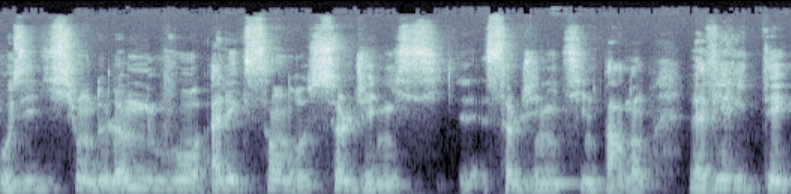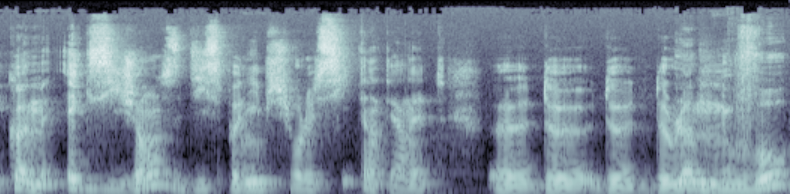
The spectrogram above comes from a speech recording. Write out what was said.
aux éditions de l'Homme Nouveau Alexandre Solzhenitsyn, pardon, La vérité comme exigence, disponible sur le site internet de, de, de l'Homme Nouveau.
